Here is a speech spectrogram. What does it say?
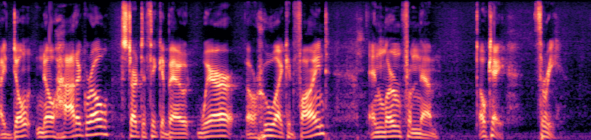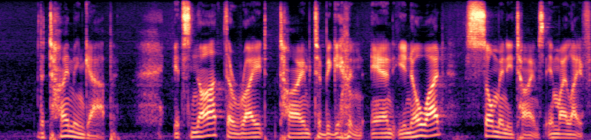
I don't know how to grow, start to think about where or who I could find and learn from them. Okay, three, the timing gap. It's not the right time to begin. And you know what? So many times in my life,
